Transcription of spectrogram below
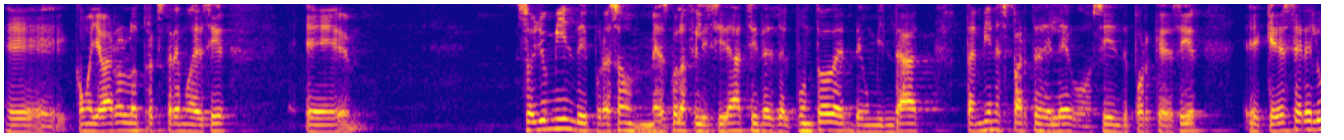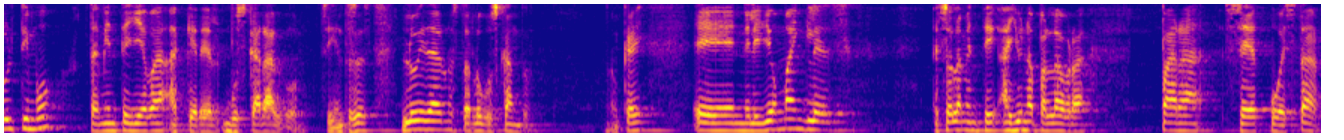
eh, como llevarlo al otro extremo, decir, soy humilde y por eso merezco la felicidad, sí, desde el punto de, humildad. También es parte del ego, sí, porque decir, eh, querer ser el último también te lleva a querer buscar algo, sí, entonces lo ideal es no estarlo buscando. En el idioma inglés solamente hay una palabra para ser o estar,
